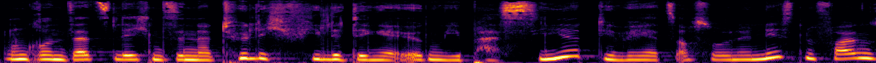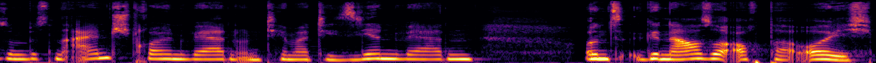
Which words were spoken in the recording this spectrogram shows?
und grundsätzlich sind natürlich viele Dinge irgendwie passiert, die wir jetzt auch so in den nächsten Folgen so ein bisschen einstreuen werden und thematisieren werden. Und genauso auch bei euch.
